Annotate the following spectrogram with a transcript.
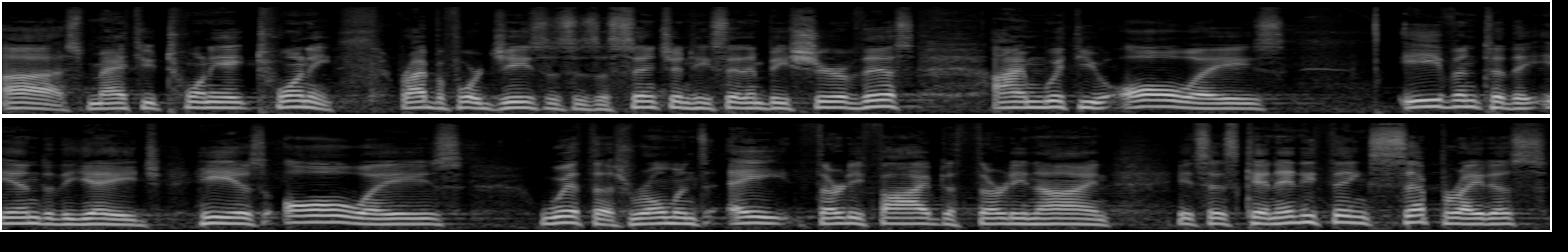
us. Matthew 28 20, right before Jesus' ascension, he said, And be sure of this, I'm with you always, even to the end of the age. He is always with us. Romans 8, 35 to 39. It says, Can anything separate us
